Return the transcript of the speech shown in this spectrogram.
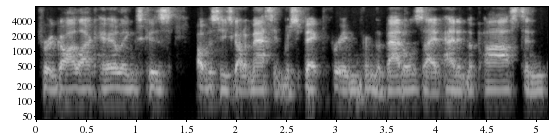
for a guy like Herlings because obviously he's got a massive respect for him from the battles they've had in the past and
